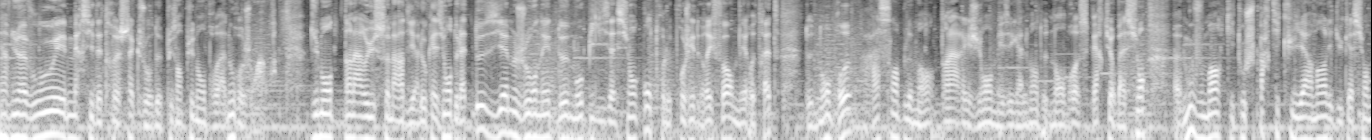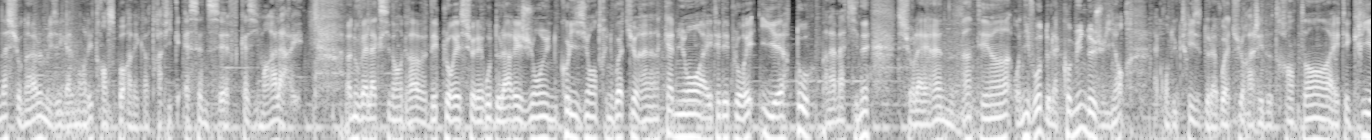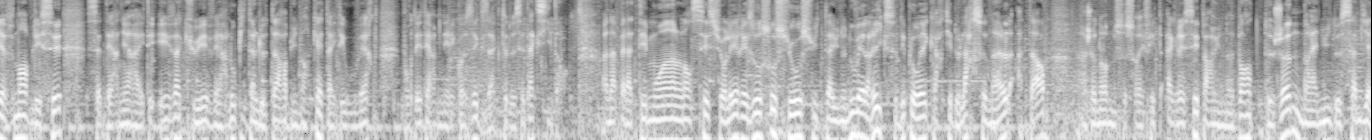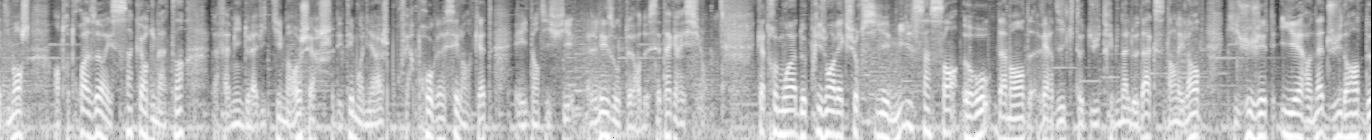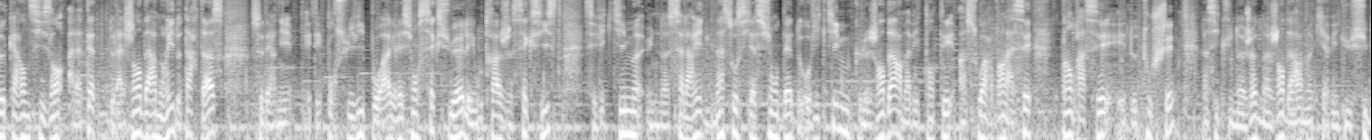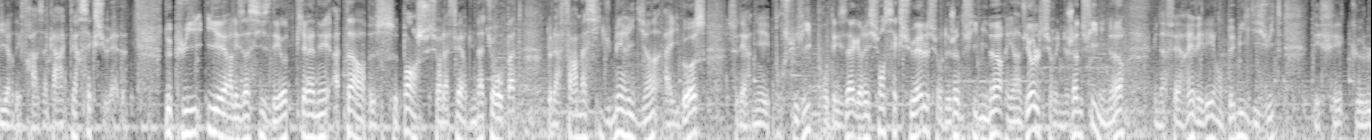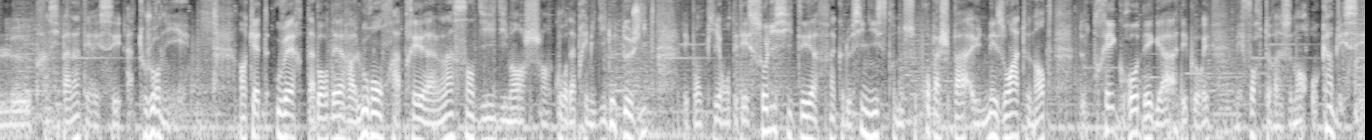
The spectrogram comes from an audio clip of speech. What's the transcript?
Bienvenue à vous et merci d'être chaque jour de plus en plus nombreux à nous rejoindre. Du monde dans la rue ce mardi à l'occasion de la deuxième journée de mobilisation contre le projet de réforme des retraites. De nombreux rassemblements dans la région mais également de nombreuses perturbations. Un mouvement qui touche particulièrement l'éducation nationale mais également les transports avec un trafic SNCF quasiment à l'arrêt. Un nouvel accident grave déploré sur les routes de la région. Une collision entre une voiture et un camion a été déplorée hier tôt dans la matinée sur la RN 21 au niveau de la commune de Juillan. La conductrice de la voiture âgée de 30 ans a été grièvement blessée. Cette dernière a été évacuée vers l'hôpital de Tarbes. Une enquête a été ouverte pour déterminer les causes exactes de cet accident. Un appel à témoins lancé sur les réseaux sociaux suite à une nouvelle rixe déplorée quartier de l'Arsenal à Tarbes. Un jeune homme se serait fait agresser par une bande de jeunes dans la nuit de samedi à dimanche entre 3h et 5h du matin. La famille de la victime recherche des témoignages pour faire progresser l'enquête et identifier les auteurs de cette agression. 4 mois de prison avec sursis et 1500 euros d'amende. Verdict du tribunal de Dax dans les Landes qui jugeait hier un adjudant de 46 ans à la tête de la gendarmerie de Tartas. Ce dernier était poursuivi pour agression sexuelle et outrage sexiste. Ses victimes, une salariée d'une association d'aide aux victimes que le gendarme avait tenté un soir d'enlacer, d'embrasser et de toucher, ainsi qu'une jeune gendarme qui avait dû subir des phrases à caractère sexuel. Depuis hier, les assises des Hautes-Pyrénées à Tarbes se sur l'affaire du naturopathe de la pharmacie du Méridien à Ibos. Ce dernier est poursuivi pour des agressions sexuelles sur de jeunes filles mineures et un viol sur une jeune fille mineure, une affaire révélée en 2018, des faits que le principal intéressé a toujours nié. Enquête ouverte à Bordère à Louron après l'incendie dimanche en cours d'après-midi de deux gîtes. Les pompiers ont été sollicités afin que le sinistre ne se propage pas à une maison attenante. De très gros dégâts à déplorer, mais fort heureusement aucun blessé.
